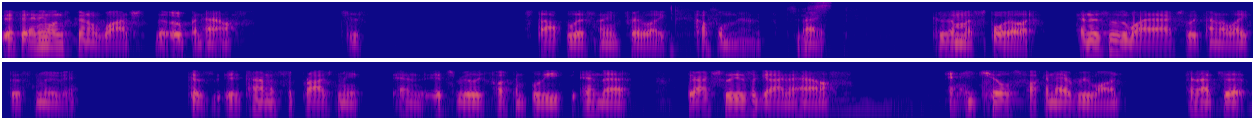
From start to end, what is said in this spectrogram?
if anyone's going to watch the open house, just stop listening for like a couple minutes, just... right? Because I'm gonna spoil it. And this is why I actually kind of like this movie because it kind of surprised me, and it's really fucking bleak in that there actually is a guy in the house and he kills fucking everyone, and that's it.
